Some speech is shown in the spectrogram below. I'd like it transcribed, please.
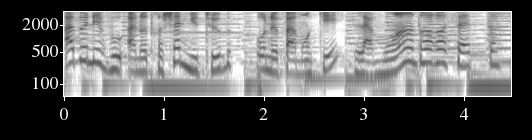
abonnez-vous à notre chaîne YouTube pour ne pas manquer la moindre recette.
